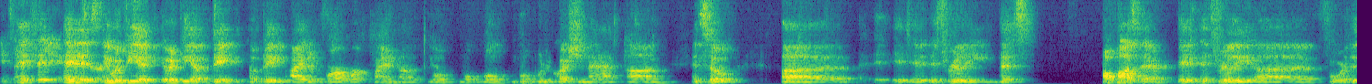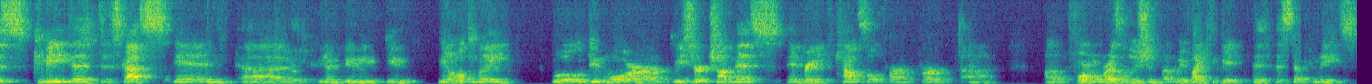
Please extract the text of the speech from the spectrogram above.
It's It, actually. it, it is, it would be a, it would be a big, a big item for our work plan, uh, we'll, we'll, we'll, we'll wouldn't question that, um, and so. Uh, it, it, it's really, that's. I'll pause there, it, it's really, uh, for this committee to, to discuss and, uh, you know, do, we- do, you know, ultimately. We'll do more research on this and bring it to council for, for, uh, a formal resolution, but we'd like to get the, the subcommittee's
